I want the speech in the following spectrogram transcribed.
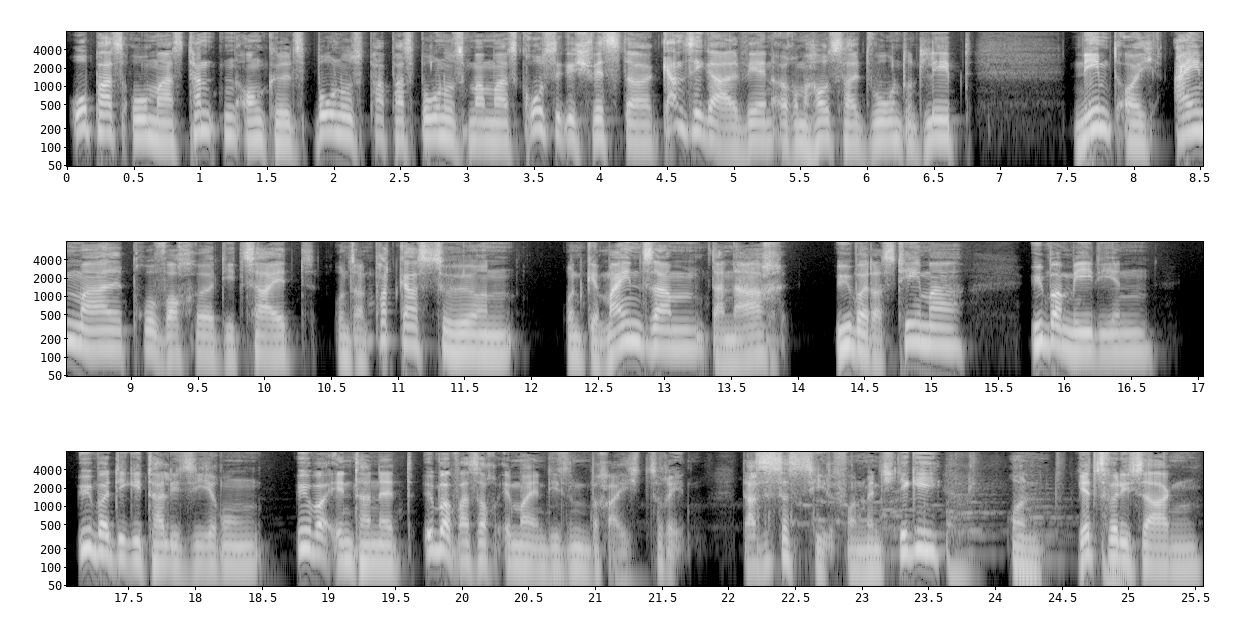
Opas, Omas, Tanten, Onkels, Bonuspapas, Bonusmamas, große Geschwister, ganz egal, wer in eurem Haushalt wohnt und lebt, nehmt euch einmal pro Woche die Zeit, unseren Podcast zu hören und gemeinsam danach über das Thema, über Medien, über Digitalisierung, über Internet, über was auch immer in diesem Bereich zu reden. Das ist das Ziel von Mensch Digi. Und jetzt würde ich sagen,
